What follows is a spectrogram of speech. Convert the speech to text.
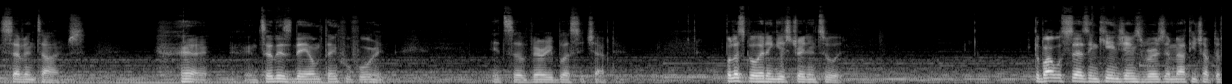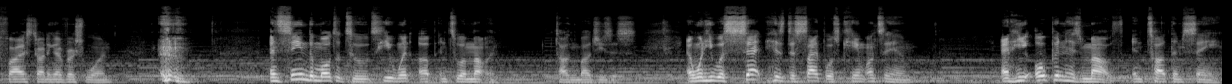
seven times. and to this day, I'm thankful for it. It's a very blessed chapter. But let's go ahead and get straight into it. The Bible says in King James Version, Matthew chapter 5, starting at verse 1 And seeing the multitudes, he went up into a mountain talking about Jesus. And when he was set, his disciples came unto him, and he opened his mouth and taught them, saying,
